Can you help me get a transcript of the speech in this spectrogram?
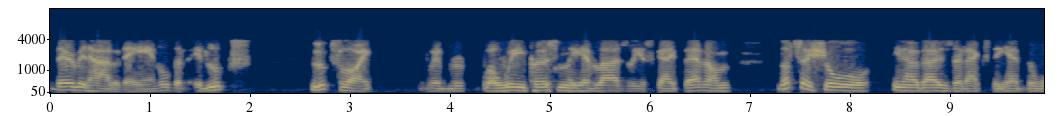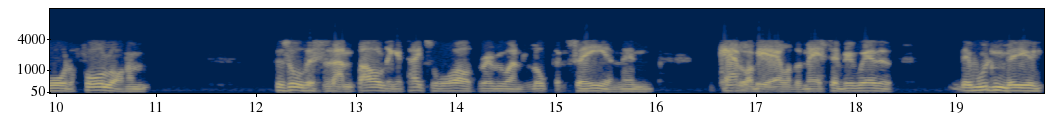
they're a bit harder to handle, but it looks looks like well, we personally have largely escaped that. I'm not so sure, you know, those that actually had the water fall on them because all this is unfolding. It takes a while for everyone to look and see, and then cattle will be a hell of a mess everywhere. There, there wouldn't be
